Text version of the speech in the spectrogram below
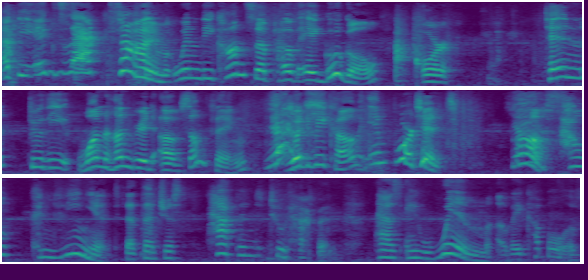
at the exact time when the concept of a googol or 10 to the 100 of something yes! would become important. Oh, Yes! how convenient that that just happened to happen as a whim of a couple of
